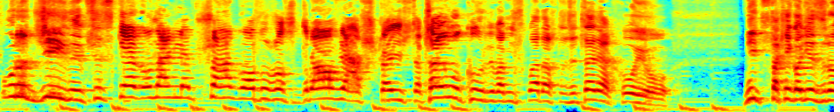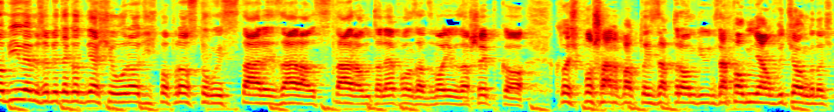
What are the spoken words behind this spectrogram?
Urodziny, wszystkiego najlepszego, dużo zdrowia, szczęścia. Czemu kurwa mi składasz te życzenia, chuju? Nic takiego nie zrobiłem, żeby tego dnia się urodzić. Po prostu mój stary zalał starą, telefon zadzwonił za szybko. Ktoś poszarpał, ktoś zatrąbił i zapomniał wyciągnąć.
